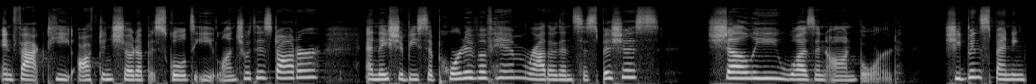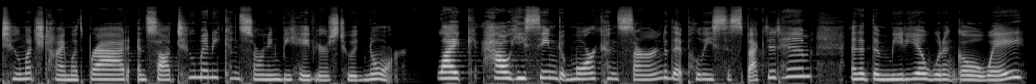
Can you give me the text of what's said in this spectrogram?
in fact, he often showed up at school to eat lunch with his daughter, and they should be supportive of him rather than suspicious, Shelley wasn't on board. She'd been spending too much time with Brad and saw too many concerning behaviors to ignore. Like how he seemed more concerned that police suspected him and that the media wouldn't go away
